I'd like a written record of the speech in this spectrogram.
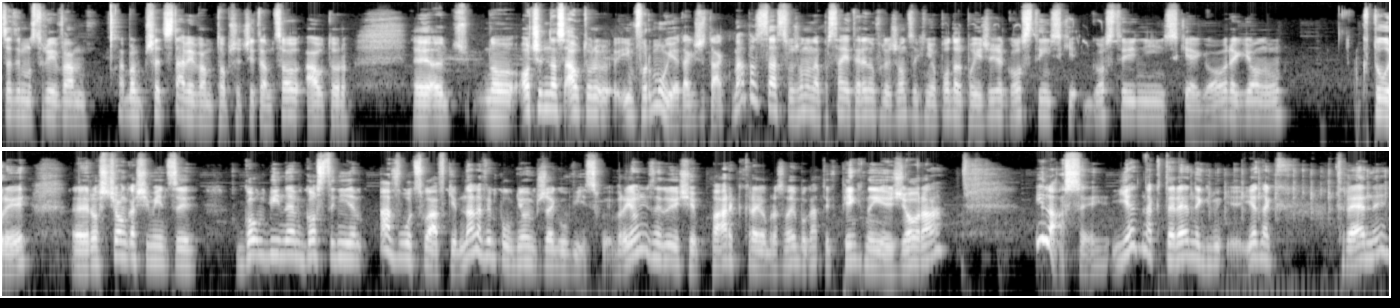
zademonstruję wam, albo przedstawię wam to, przeczytam, co autor no, o czym nas autor informuje. Także tak, mapa została stworzona na podstawie terenów leżących nieopodal pojezierza Gostyńskie, Gostynińskiego, regionu, który e, rozciąga się między Gombinem, Gostyninem a Włocławkiem na lewym południowym brzegu Wisły. W rejonie znajduje się park krajobrazowy bogaty w piękne jeziora i lasy. Jednak tereny, jednak treny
